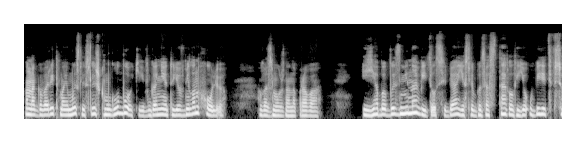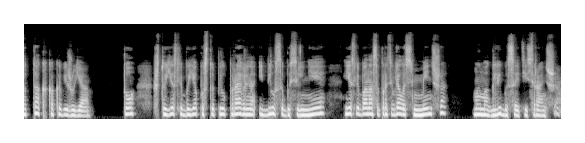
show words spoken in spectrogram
Она говорит, мои мысли слишком глубокие и вгоняет ее в меланхолию. Возможно, она права. И я бы возненавидел себя, если бы заставил ее увидеть все так, как вижу я. то, что если бы я поступил правильно и бился бы сильнее, если бы она сопротивлялась меньше, мы могли бы сойтись раньше.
